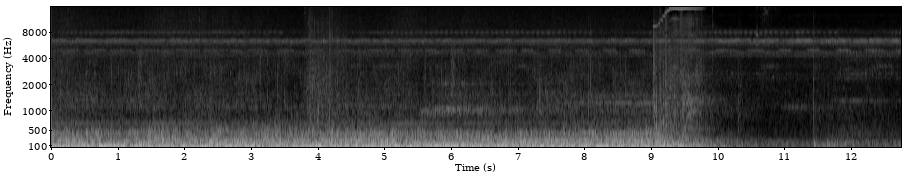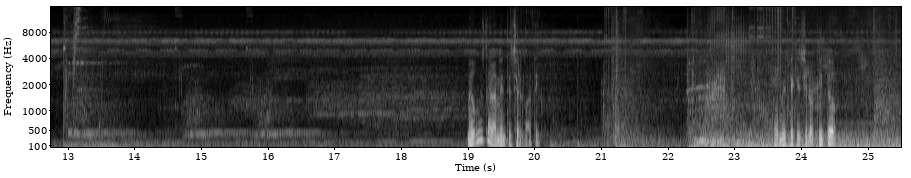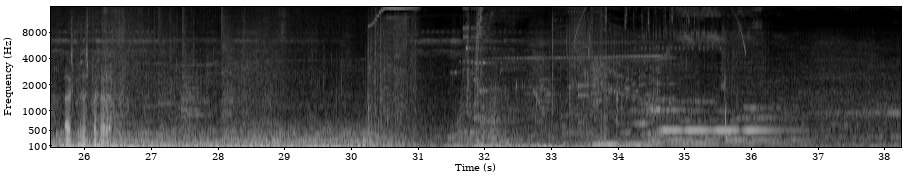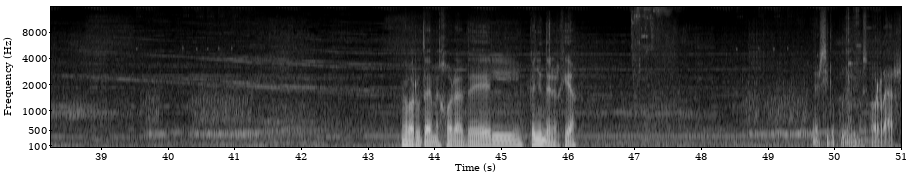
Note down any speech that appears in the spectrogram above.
Me gusta el ambiente selvático. Luego me dice que si lo quito, las cosas pasarán. Nueva ruta de mejora del cañón de energía. Ver si lo podemos ahorrar.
